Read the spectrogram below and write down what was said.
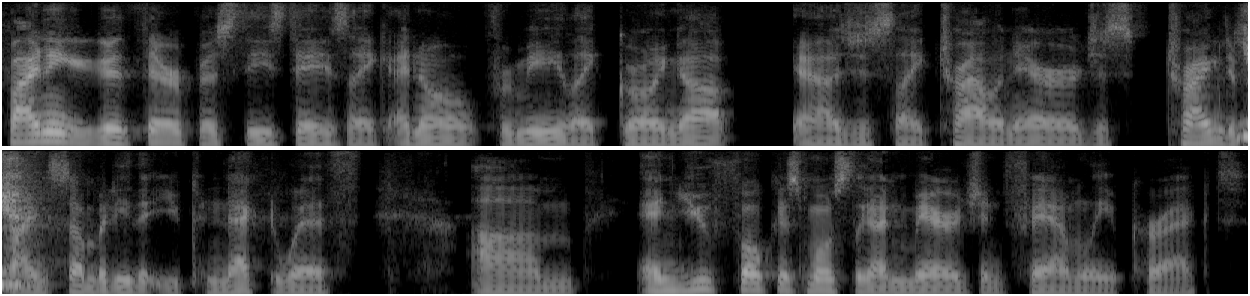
finding a good therapist these days, like I know for me, like growing up, uh, just like trial and error, just trying to yeah. find somebody that you connect with. Um, and you focus mostly on marriage and family, correct?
